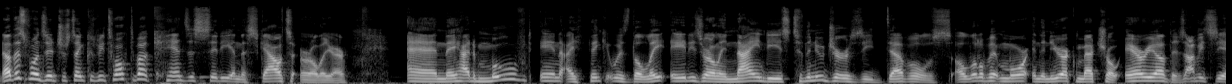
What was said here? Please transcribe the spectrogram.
Now, this one's interesting because we talked about Kansas City and the Scouts earlier, and they had moved in, I think it was the late 80s, early 90s, to the New Jersey Devils, a little bit more in the New York metro area. There's obviously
